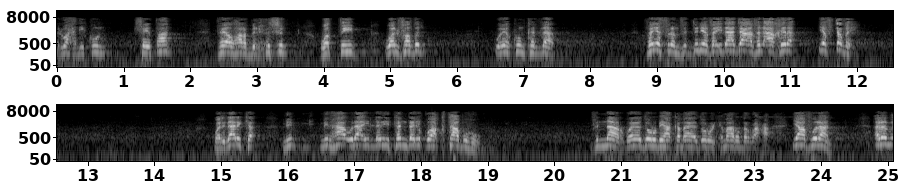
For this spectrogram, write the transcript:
الواحد يكون شيطان فيظهر بالحسن والطيب والفضل ويكون كذاب. فيسلم في الدنيا فإذا جاء في الآخرة يفتضح. ولذلك من هؤلاء الذي تندلق أقتابه في النار ويدور بها كما يدور الحمار بالراحة. يا فلان ألم,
